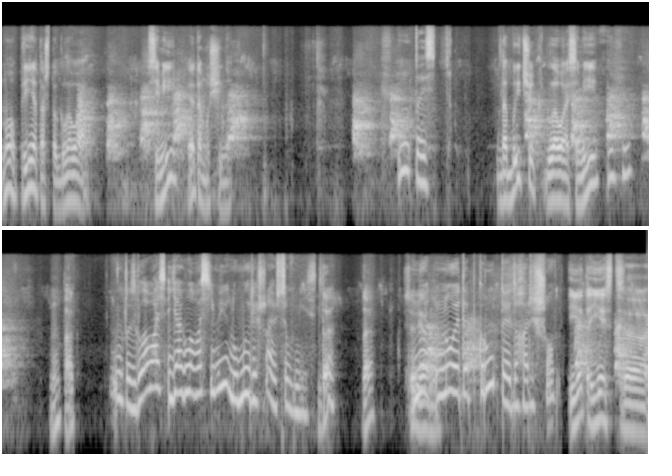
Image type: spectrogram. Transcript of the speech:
но принято, что глава семьи – это мужчина. Ну, то есть, Добытчик, глава семьи. Ну так. ну, то есть глава, я глава семьи, но мы решаем все вместе. Да, да, все Ну, верно. ну, это круто, это хорошо. И это есть, э,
